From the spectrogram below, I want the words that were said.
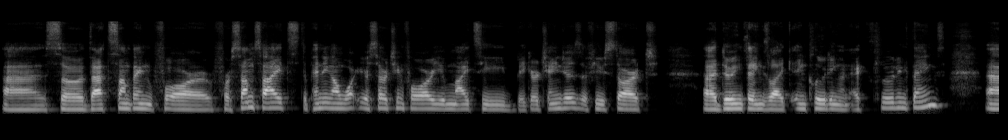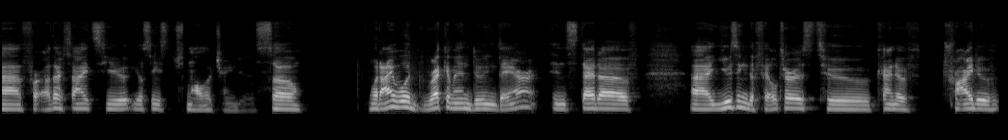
Uh, so that's something for, for some sites, depending on what you're searching for, you might see bigger changes if you start uh, doing things like including and excluding things. Uh, for other sites, you, you'll see smaller changes. So what I would recommend doing there, instead of uh, using the filters to kind of try to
